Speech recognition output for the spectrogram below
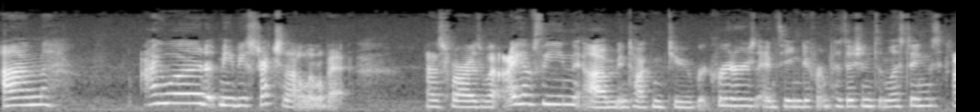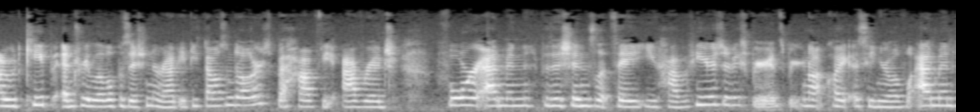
Um, I would maybe stretch that a little bit as far as what I have seen um, in talking to recruiters and seeing different positions and listings. I would keep entry level position around $80,000 but have the average for admin positions, let's say you have a few years of experience, but you're not quite a senior level admin,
